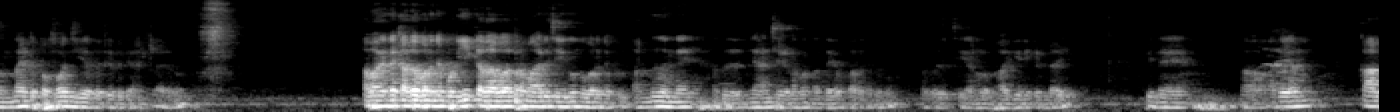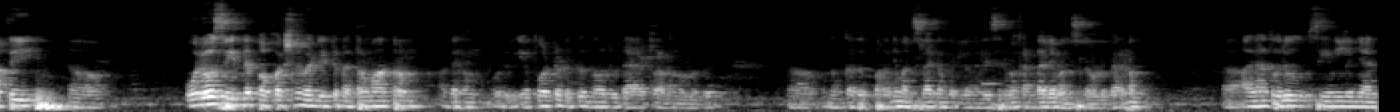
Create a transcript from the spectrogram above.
നന്നായിട്ട് പെർഫോം ചെയ്യാൻ പറ്റിയൊരു ക്യാരക്ടറായിരുന്നു അപ്പോൾ അതിന്റെ കഥ പറഞ്ഞപ്പോൾ ഈ കഥാപാത്രം ആര് ചെയ്തു എന്ന് പറഞ്ഞപ്പോൾ അന്ന് തന്നെ അത് ഞാൻ ചെയ്യണമെന്ന് അദ്ദേഹം പറഞ്ഞിരുന്നു. അത് ചെയ്യാനുള്ള ഭാഗ്യം എനിക്കുണ്ടായി. പിന്നെ അദ്ദേഹം കാർത്തി ഓരോ സീനിന്റെ പെർഫെക്ഷന് വേണ്ടിയിട്ടും എത്രമാത്രം അദ്ദേഹം ഒരു എഫേർട്ട് എടുക്കുന്ന ഒരു ഡയറക്ടറാണെന്നുള്ളത് നമുക്കത് പറഞ്ഞ് മനസ്സിലാക്കാൻ പറ്റില്ല. എന്നാൽ ഈ സിനിമ കണ്ടാലേ മനസ്സിലാവുള്ളൂ. കാരണം അതിനകത്ത് ഒരു സീനിൽ ഞാൻ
